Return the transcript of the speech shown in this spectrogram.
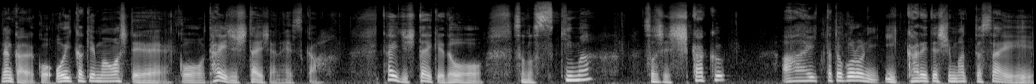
なんかこう追いかけ回してこう退治したいじゃないですか。退治したいけどその隙間そして視覚ああいったところに行かれてしまった際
